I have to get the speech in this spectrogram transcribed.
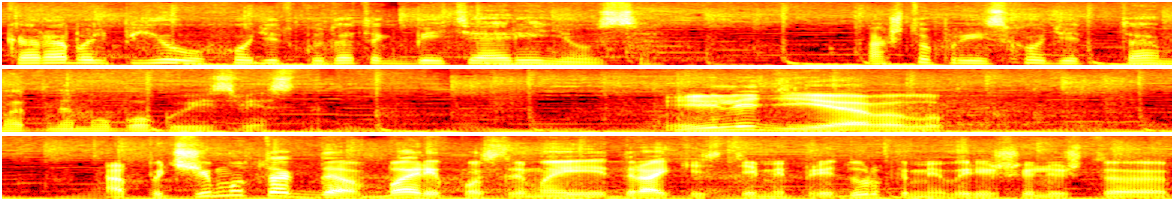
Корабль Пью уходит куда-то к Бете Арениуса. А что происходит там, одному богу известно. Или дьяволу. А почему тогда в баре после моей драки с теми придурками вы решили, что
